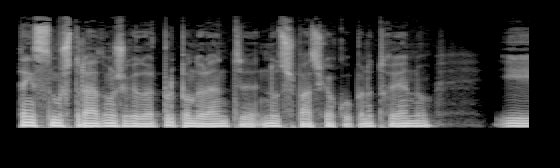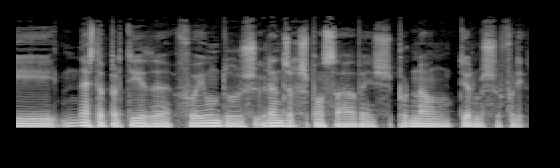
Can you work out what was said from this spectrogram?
Tem-se mostrado um jogador preponderante nos espaços que ocupa no terreno e nesta partida foi um dos grandes responsáveis por não termos sofrido.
